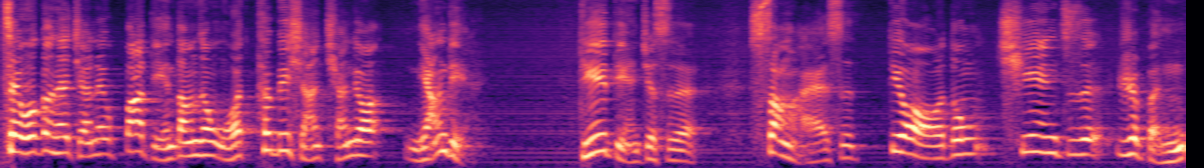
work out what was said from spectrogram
在我刚才讲的八点当中，我特别想强调两点。第一点就是上海是调动牵制日本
